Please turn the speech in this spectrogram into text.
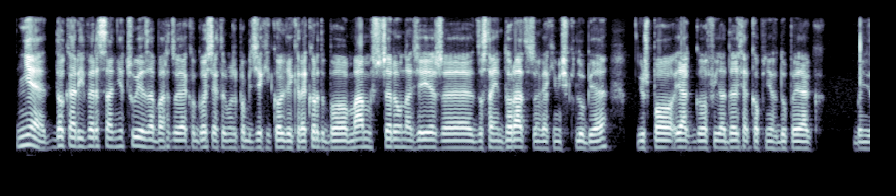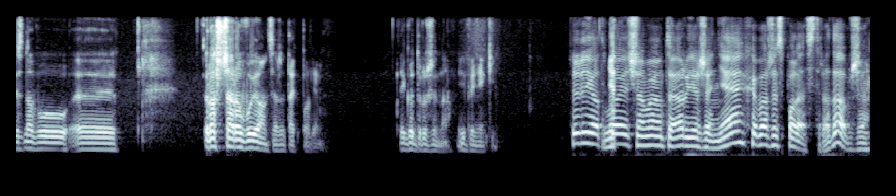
nie, Doka Riversa nie czuję za bardzo jako gościa, który może pobić jakikolwiek rekord, bo mam szczerą nadzieję, że zostanie doradcą w jakimś klubie, już po jak go Philadelphia kopnie w dupę, jak będzie znowu yy, rozczarowująca, że tak powiem jego drużyna i wyniki. Czyli odpowiedź nie. na moją teorię, że nie, chyba że z Polestra. Dobrze.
